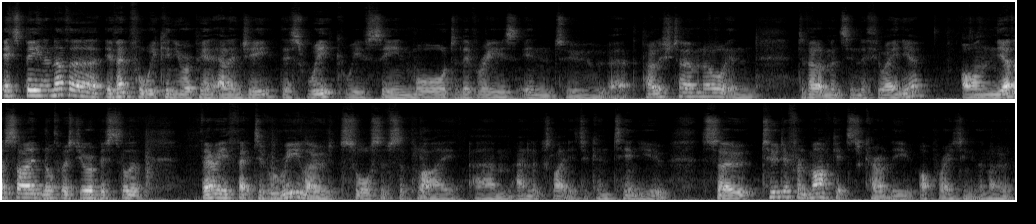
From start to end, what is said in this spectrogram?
It's been another eventful week in European LNG. This week we've seen more deliveries into uh, the Polish terminal and developments in Lithuania. On the other side, Northwest Europe is still a very effective reload source of supply um, and looks likely to continue. So, two different markets currently operating at the moment.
